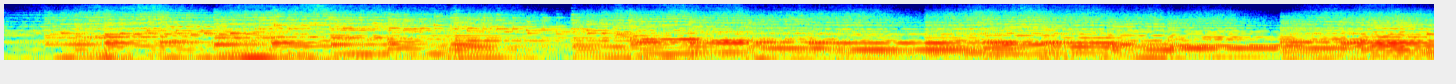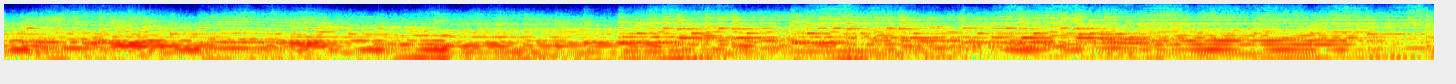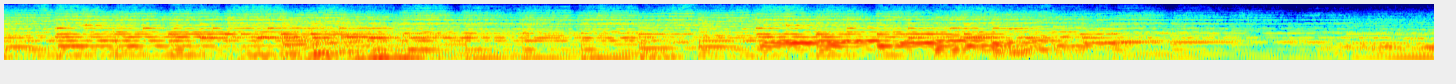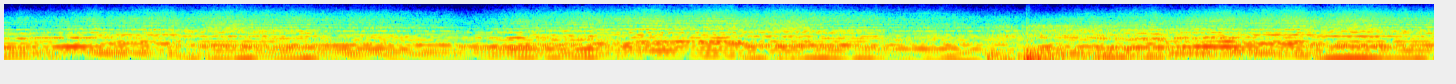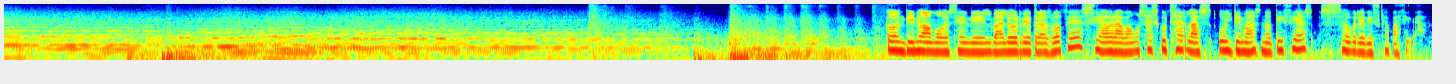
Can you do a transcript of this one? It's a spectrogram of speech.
Continuamos en el valor de otras voces y ahora vamos a escuchar las últimas noticias sobre discapacidad.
